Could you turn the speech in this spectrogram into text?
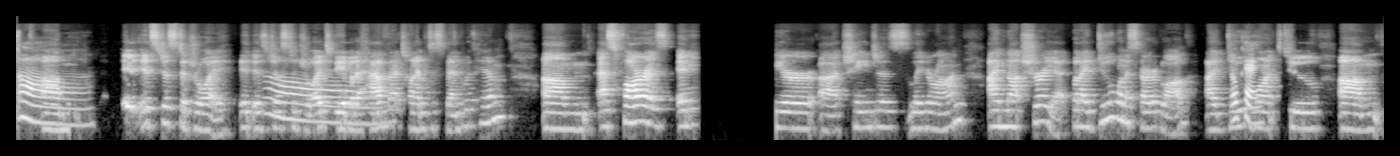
Um, it, it's just a joy. It is just Aww. a joy to be able to have that time to spend with him. Um, as far as any your uh, changes later on, I'm not sure yet, but I do want to start a blog. I do okay. want to um,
